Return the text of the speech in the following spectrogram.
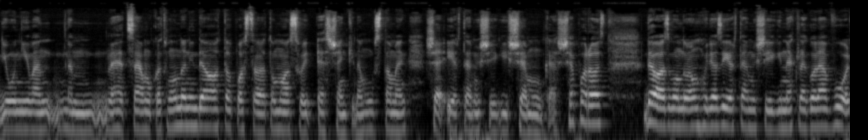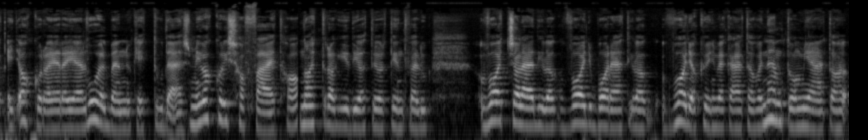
jó, nyilván nem lehet számokat mondani, de a tapasztalatom az, hogy ezt senki nem úszta meg, se értelmiségi, se munkás, se paraszt, de azt gondolom, hogy az értelmiséginek legalább volt egy akkora ereje, volt bennük egy tudás, még akkor is, ha fájt, ha nagy tragédia történt velük, vagy családilag, vagy barátilag, vagy a könyvek által, vagy nem tudom mi által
